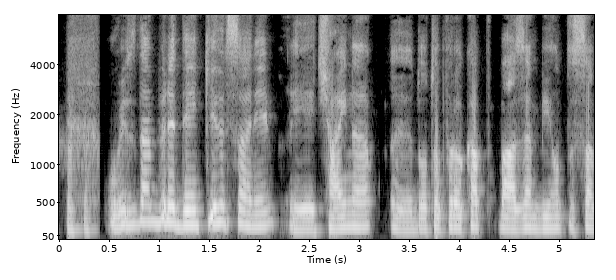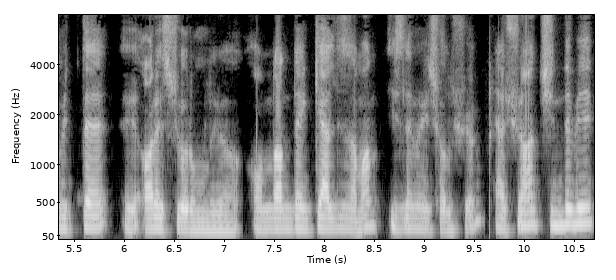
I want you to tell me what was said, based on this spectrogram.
o yüzden denk gelirse hani e, China e, Dota Pro Cup bazen Beyond the Summit'te e, Ares yorumluyor. Ondan denk geldiği zaman izlemeye çalışıyorum. Yani şu an Çin'de bir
